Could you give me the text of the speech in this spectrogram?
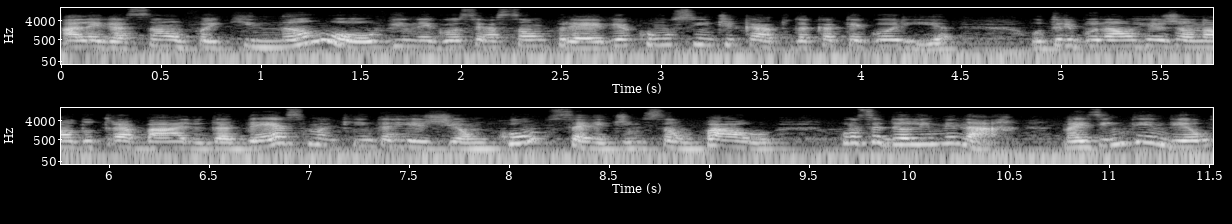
A alegação foi que não houve negociação prévia com o sindicato da categoria. O Tribunal Regional do Trabalho da 15ª Região, com sede em São Paulo, concedeu liminar, mas entendeu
